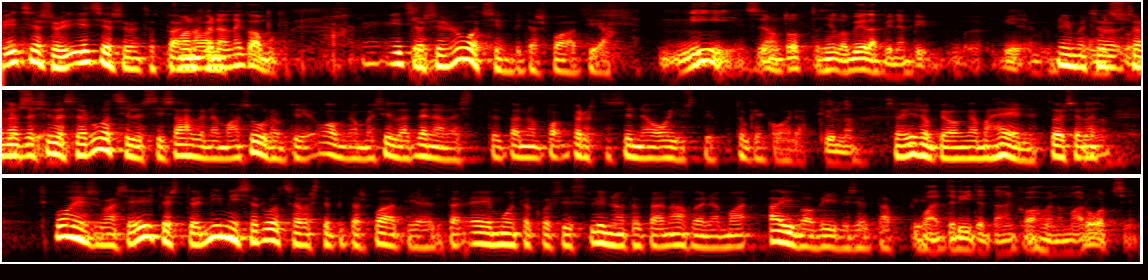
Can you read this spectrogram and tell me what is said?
itse asiassa, itse asiassa tota, vanha venäläinen kaupunki. Itse asiassa Ruotsin pitäisi vaatia niin, se on totta. Sillä on vielä pidempi Niin, mutta sanotaan, että sillä se Ruotsille siis Ahvenanmaa on suurempi ongelma sillä, että venäläiset tota, perustaisivat sinne ohjustukikohdan. Kyllä. Se on isompi ongelma heille. Toisella, Pohjoismaisen yhteistyön nimissä ruotsalaisten pitäisi vaatia, että ei muuta kuin siis linnoitetaan Ahvenanmaa aivan viimeisen tappiin. Vai että liitetään Ahvenanmaa Ruotsiin?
